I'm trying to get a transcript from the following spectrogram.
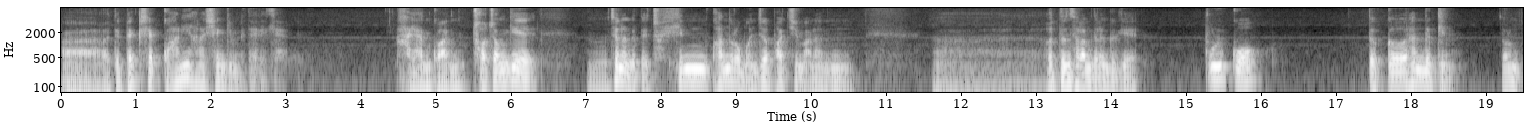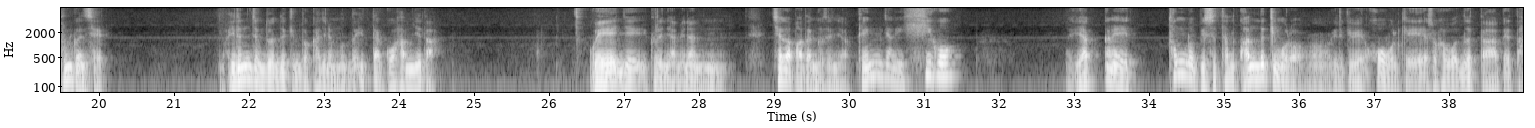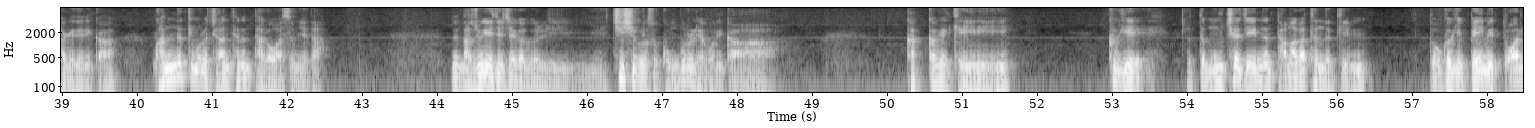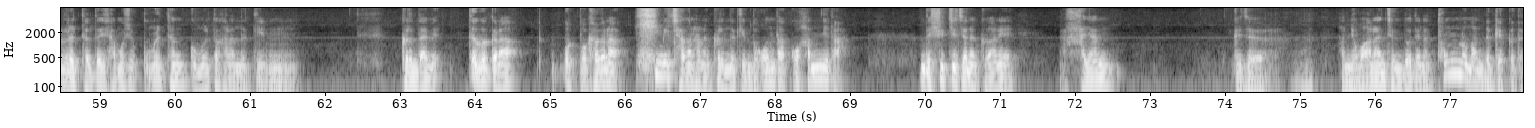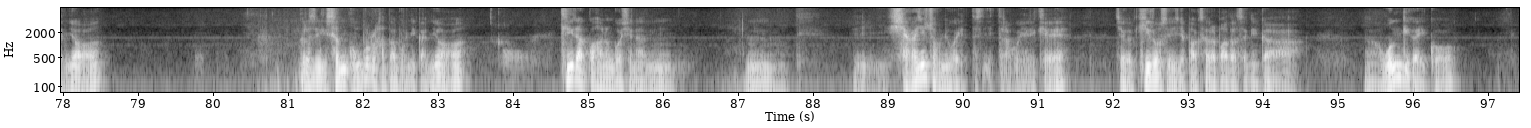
어떤 백색 관이 하나 생깁니다. 이렇게 하얀 관, 초정기에 어, 저는 그때 흰 관으로 먼저 봤지만은 어, 어떤 사람들은 그게 붉고 뜨끈한 느낌 또는 붉은색 이런 정도의 느낌도 가지는 분도 있다고 합니다. 왜 이제 그러냐면은 제가 받은 것은요, 굉장히 희고 약간의 통로 비슷한 관 느낌으로 어, 이렇게 호흡을 계속하고 넣었다 뺐다 하게 되니까 관 느낌으로 저한테는 다가왔습니다. 나중에 이제 제가 그걸 지식으로서 공부를 해보니까 각각의 개인이 거기에 어떤 뭉쳐져 있는 담화 같은 느낌, 또 거기 뱀이 또아리를 털듯이 한 번씩 꾸물텅 꾸물텅 하는 느낌. 그런 다음에 뜨겁거나 뻑뻑하거나 힘이 차근하는 그런 느낌도 온다고 합니다. 근데 실제 저는 그 안에 하얀 그저 한 요만한 정도 되는 통로만 느꼈거든요. 그래서 이선 공부를 하다 보니까요. 기라고 하는 곳에는 음, 이세 가지 종류가 있, 있더라고요. 이렇게 제가 기로서 이제 박사를 받았으니까 어, 원기가 있고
